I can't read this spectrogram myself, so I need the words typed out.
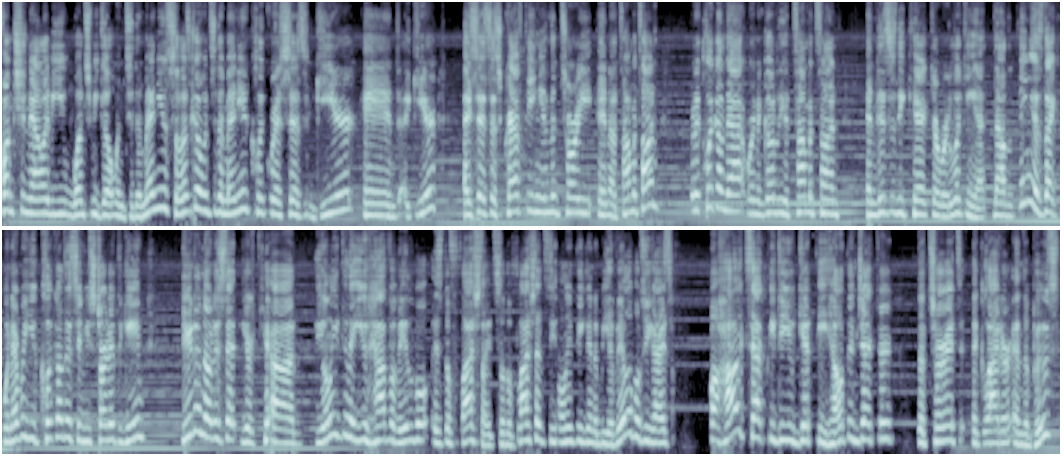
functionality once we go into the menu. So let's go into the menu, click where it says gear and gear. It says, it says crafting, inventory, and automaton. We're gonna click on that. We're gonna go to the automaton and this is the character we're looking at. Now, the thing is, like, whenever you click on this and you started the game, you're gonna notice that your uh, the only thing that you have available is the flashlight. So the flashlight's the only thing gonna be available to you guys. But how exactly do you get the health injector, the turret, the glider, and the boost?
